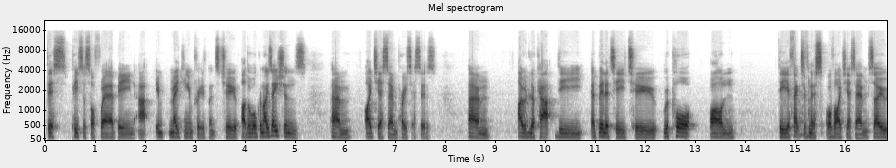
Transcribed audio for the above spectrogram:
this piece of software been at making improvements to other organizations' um, ITSM processes? Um, I would look at the ability to report on the effectiveness of ITSM. So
